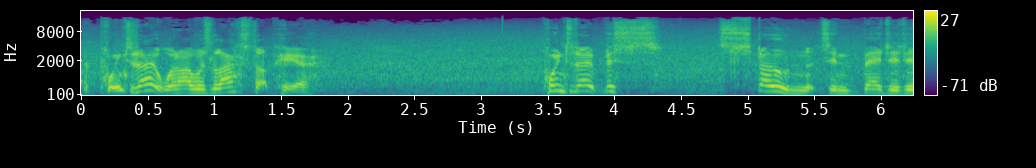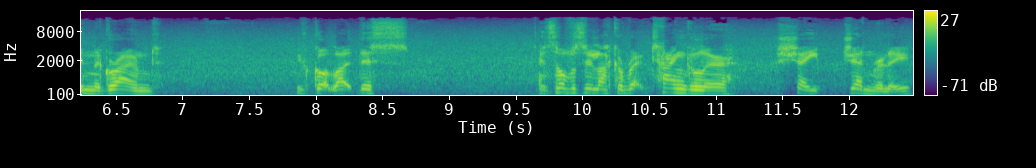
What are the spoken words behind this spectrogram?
I pointed out when I was last up here pointed out this stone that's embedded in the ground you've got like this, it's obviously like a rectangular shape generally,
